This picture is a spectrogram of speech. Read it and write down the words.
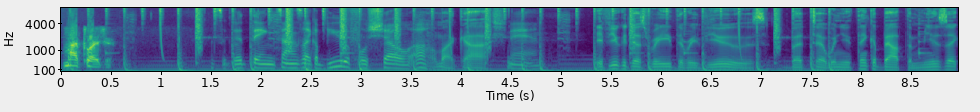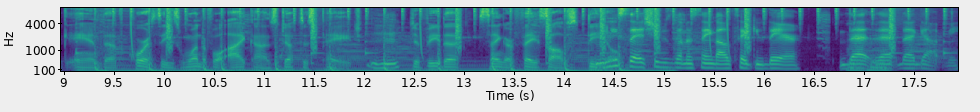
My pleasure. It's a good thing. Sounds like a beautiful show. Oh, oh my gosh. Man. If you could just read the reviews, but uh, when you think about the music and, uh, of course, these wonderful icons, Justice Page, mm-hmm. Jevetta sang her face off Steele. When he said she was going to sing I'll Take You There, that, mm-hmm. that, that got me.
